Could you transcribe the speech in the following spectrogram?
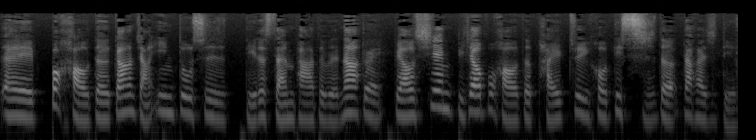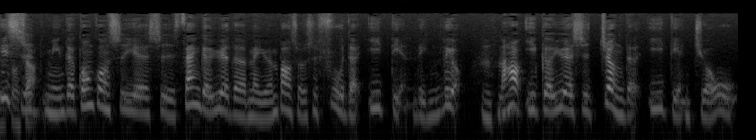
诶不好的，刚刚讲印度是跌了三趴，对不对？那对表现比较不好的排最后第十的，大概是跌了第十名的公共事业是三个月的美元报酬是负的一点零六，然后一个月是正的一点九五。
